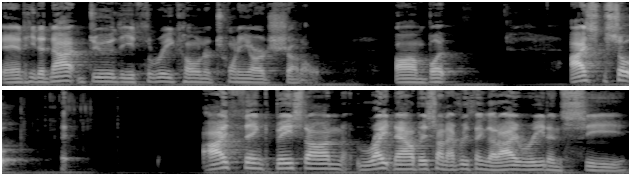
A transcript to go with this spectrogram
and he did not do the three cone or 20 yard shuttle. Um, but I so I think based on right now, based on everything that I read and see,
